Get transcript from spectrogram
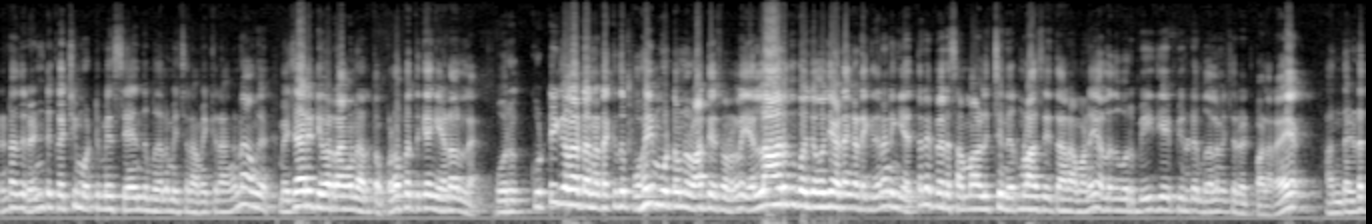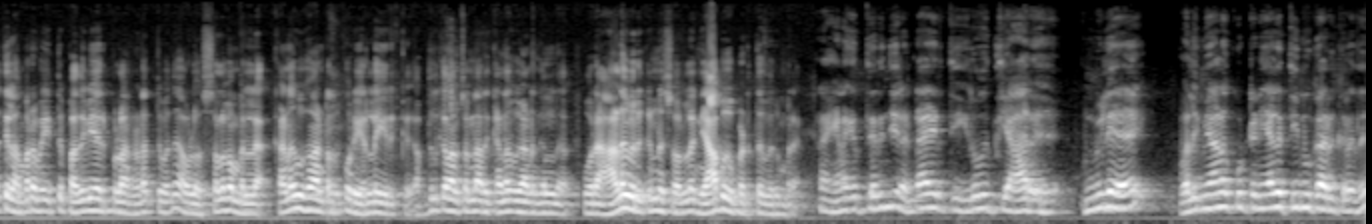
ரெண்டாவது ரெண்டு கட்சி மட்டுமே சேர்ந்து முதலமைச்சர் அமைக்கிறாங்கன்னா அவங்க மெஜாரிட்டி வர்றாங்கன்னு அர்த்தம். குழப்பத்துக்கு அங்கே இடம் இல்லை. ஒரு குட்டி கலாட்டம் நடக்குது புகை மூட்டம்னு ஒரு வார்த்தையை சொன்னால எல்லாருக்கும் கொஞ்சம் கொஞ்சம் இடம் கிடைக்குதுன்னா நீங்கள் எத்தனை பேரை சமாளித்து நிர்மலா சீதாராமனை அல்லது ஒரு பிஜேபியினுடைய முதலமைச்சர் வேட்பாளரை அந்த இடத்தில் அமர வைத்து பதவியேற்பு நடத்துவது அவ்வளோ சுலபம் இல்லை. கனவு காண்றதுக்கு ஒரு எல்லை இருக்குது அப்துல் கலாம் சொன்னார் கனவு காணுங்கள்னு ஒரு அளவு இருக்குன்னு சொல்ல ஞாபகப்படுத்த விரும்புறேன். நான் எனக்கு தெரிஞ்சு ரெண்டாயிரத்தி இருபத்தி ஆறு உண்மையிலே வலிமையான கூட்டணியாக திமுக இருக்கிறது.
